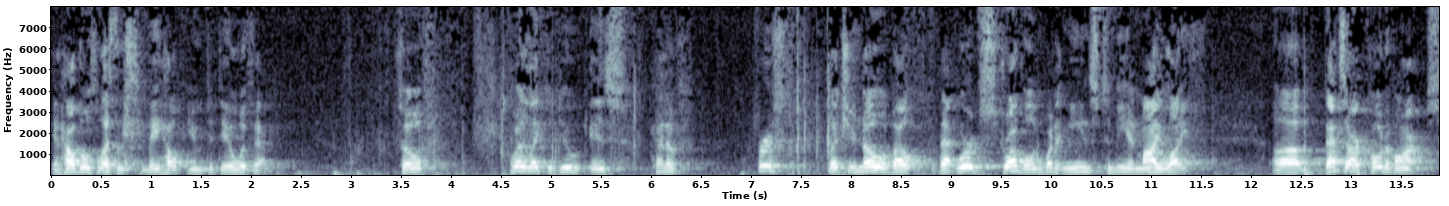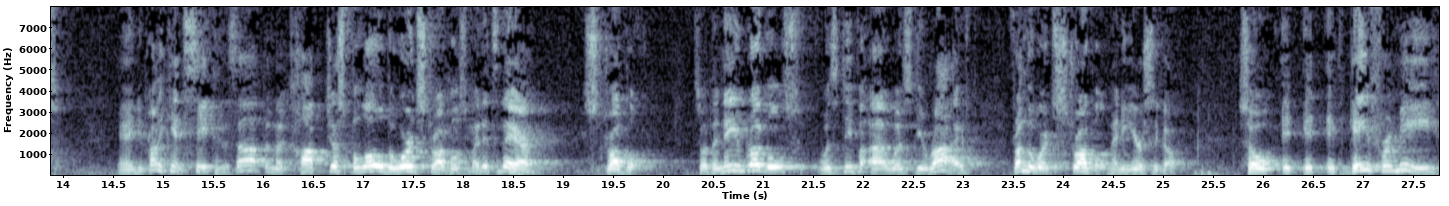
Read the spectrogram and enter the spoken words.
and how those lessons may help you to deal with them. So, what I'd like to do is kind of first let you know about that word struggle and what it means to me in my life. Uh, that's our coat of arms. And you probably can't see because it's up in the top just below the word struggles, but it's there struggle. So the name Ruggles was, de- uh, was derived from the word struggle many years ago. So it, it, it gave for me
